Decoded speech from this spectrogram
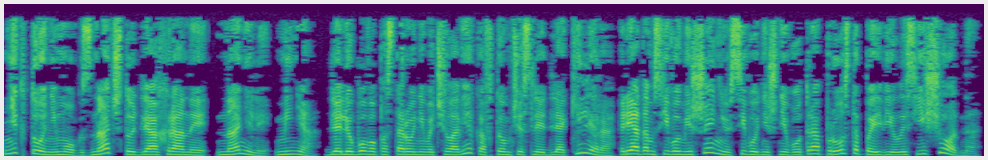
Никто не мог знать, что для охраны наняли меня. Для любого постороннего человека, в том числе для киллера, рядом с его мишенью сегодняшнего утра просто появилась еще одна.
